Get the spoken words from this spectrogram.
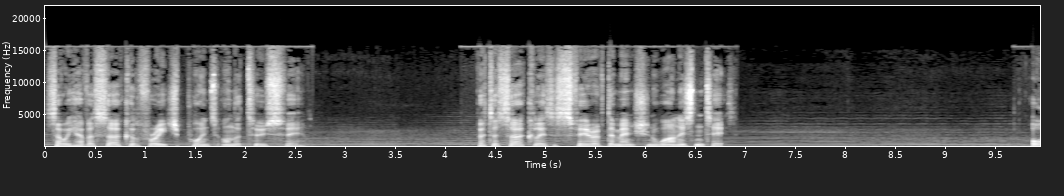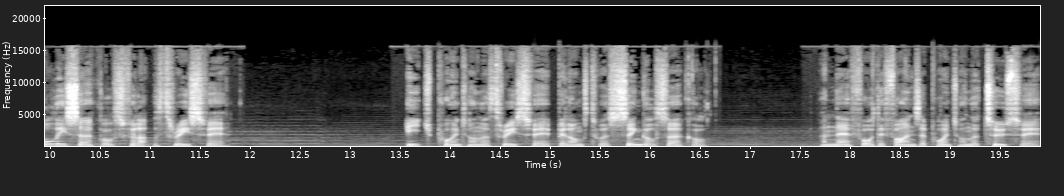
So we have a circle for each point on the 2 sphere. But a circle is a sphere of dimension 1, isn't it? All these circles fill up the 3 sphere. Each point on the 3 sphere belongs to a single circle and therefore defines a point on the 2 sphere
